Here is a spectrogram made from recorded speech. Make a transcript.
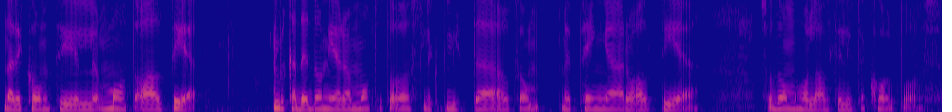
när det kom till mat och allt det. De brukade donera mat åt oss lite liksom, med pengar och allt det. Så de håller alltid lite koll på oss.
